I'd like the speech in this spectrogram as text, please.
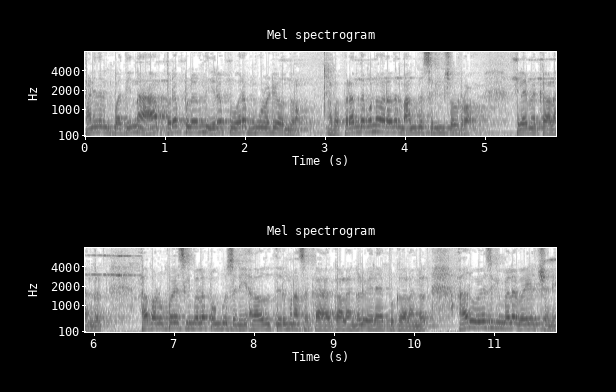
மனிதனுக்கு பார்த்திங்கன்னா பிறப்புலேருந்து இறப்பு வரை மூணு அடி வந்துடும் அப்போ பிறந்த பொண்ணு வர்றது மங்கு சனின்னு சொல்கிறோம் இளமை காலங்கள். அப்புறம் முப்பது வயசுக்கு மேலே பொங்கு சனி அதாவது திருமண ச காலங்கள் வேலைவாய்ப்பு காலங்கள். அறுபது வயசுக்கு மேலே விரையச்சனி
